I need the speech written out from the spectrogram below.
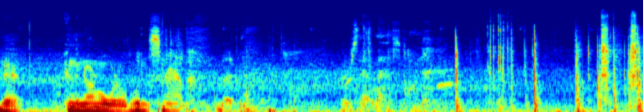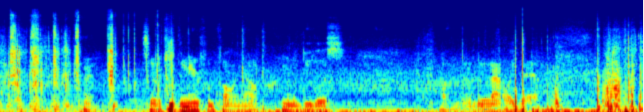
that in the normal world wouldn't snap, but there's that last one. Alright, so to keep the mirror from falling out, I'm going to do this not like that.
